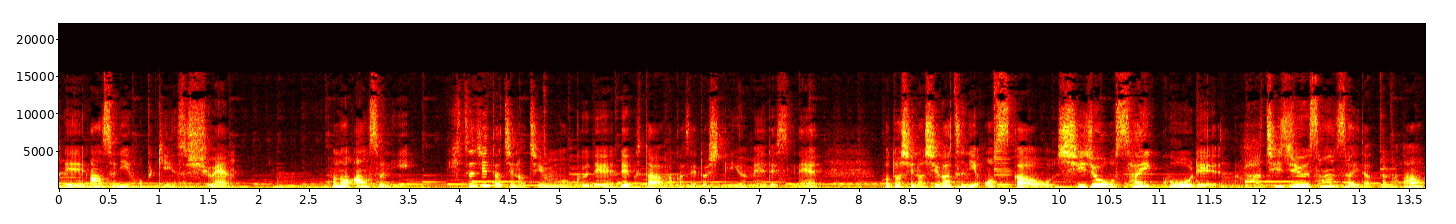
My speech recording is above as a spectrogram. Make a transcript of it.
えー、アンソニー・ホプキンス主演。このアンソニー羊たちの沈黙でレクター博士として有名ですね。今年の4月にオスカーを史上最高齢83歳だったかな？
